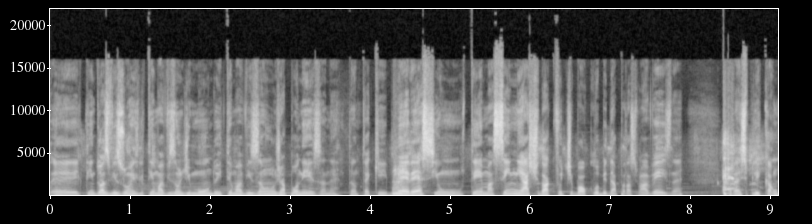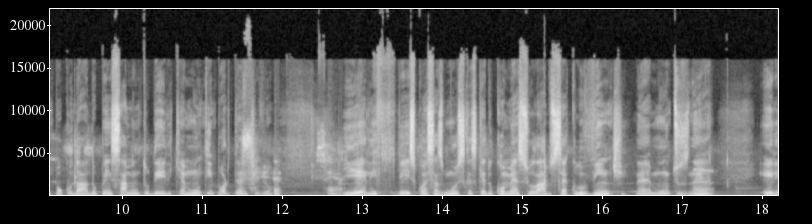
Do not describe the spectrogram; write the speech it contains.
é, ele tem duas visões. Ele tem uma visão de mundo e tem uma visão japonesa, né? Tanto é que merece um tema sem Ashiroki Futebol Clube da próxima vez, né? Pra explicar um pouco da- do pensamento dele, que é muito importante, viu? Certo. E ele fez com essas músicas, que é do começo lá do século XX, né? Muitos, né? Hum. Ele,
